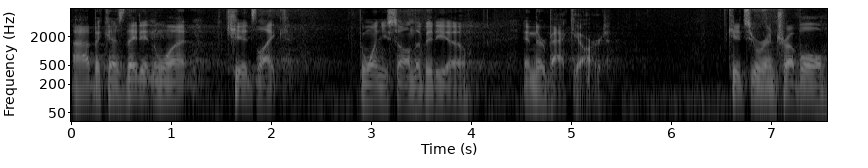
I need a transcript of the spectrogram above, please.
uh, because they didn't want kids like the one you saw in the video in their backyard. Kids who were in trouble,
